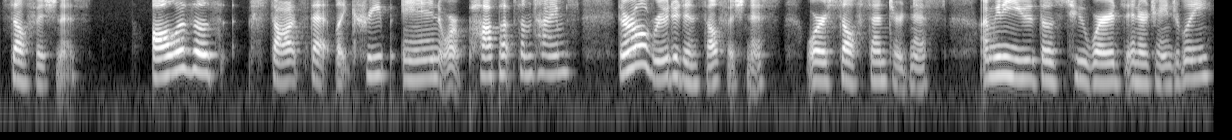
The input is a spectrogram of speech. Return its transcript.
selfishness. All of those thoughts that like creep in or pop up sometimes, they're all rooted in selfishness or self centeredness. I'm going to use those two words interchangeably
